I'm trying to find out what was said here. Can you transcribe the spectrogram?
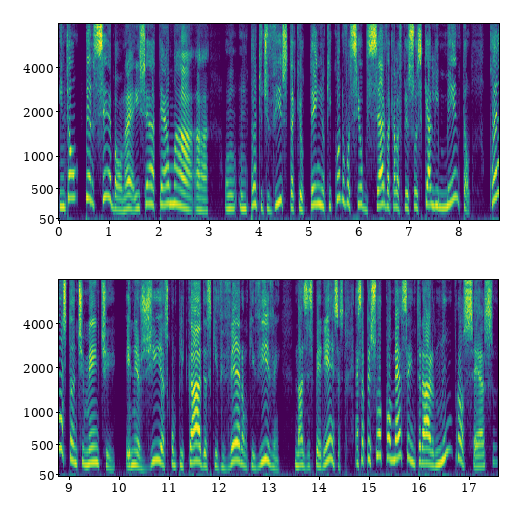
Então, percebam, né? Isso é até uma. A, um, um ponto de vista que eu tenho que quando você observa aquelas pessoas que alimentam constantemente energias complicadas que viveram, que vivem nas experiências, essa pessoa começa a entrar num processo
